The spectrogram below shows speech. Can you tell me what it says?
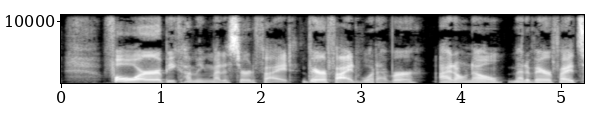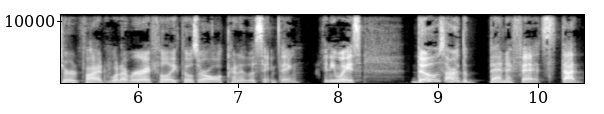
for becoming meta certified, verified, whatever. I don't know, meta verified, certified, whatever. I feel like those are all kind of the same thing. Anyways, those are the benefits that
